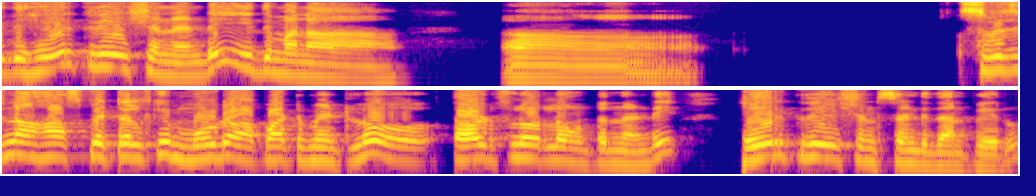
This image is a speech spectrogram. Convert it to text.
ఇది హెయిర్ క్రియేషన్ అండి. ఇది మన సృజన హాస్పిటల్కి మూడో అపార్ట్మెంట్లో థర్డ్ ఫ్లోర్లో ఉంటుందండి. హెయిర్ క్రియేషన్స్ అండి దాని పేరు.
